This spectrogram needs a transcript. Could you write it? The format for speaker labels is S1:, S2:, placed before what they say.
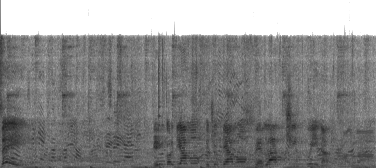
S1: 6 vi ricordiamo che giochiamo per la cinquina.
